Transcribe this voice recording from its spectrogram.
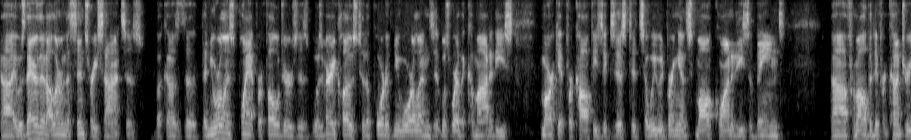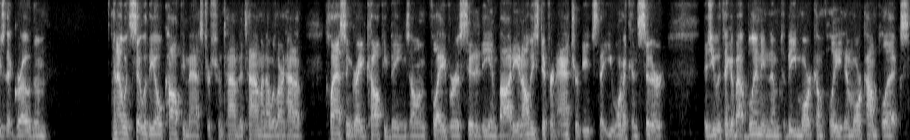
Uh, it was there that I learned the sensory sciences because the, the New Orleans plant for Folgers is, was very close to the port of New Orleans. It was where the commodities market for coffees existed. So we would bring in small quantities of beans uh, from all the different countries that grow them. And I would sit with the old coffee masters from time to time and I would learn how to class and grade coffee beans on flavor, acidity, and body, and all these different attributes that you want to consider as you would think about blending them to be more complete and more complex.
